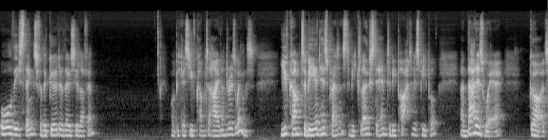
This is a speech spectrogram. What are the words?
all these things for the good of those who love Him? Well, because you've come to hide under His wings. You've come to be in His presence, to be close to Him, to be part of His people. And that is where God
